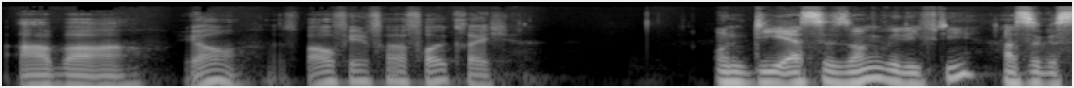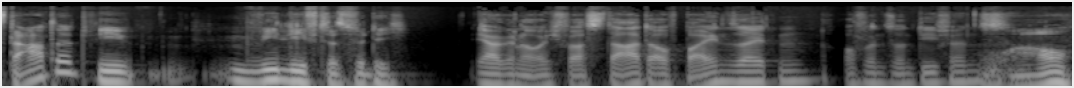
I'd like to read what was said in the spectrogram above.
aber ja, es war auf jeden Fall erfolgreich. Und die erste Saison, wie lief die? Hast du gestartet? Wie, wie lief das für dich? Ja, genau. Ich war Starter auf beiden Seiten, Offense und Defense. Wow.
